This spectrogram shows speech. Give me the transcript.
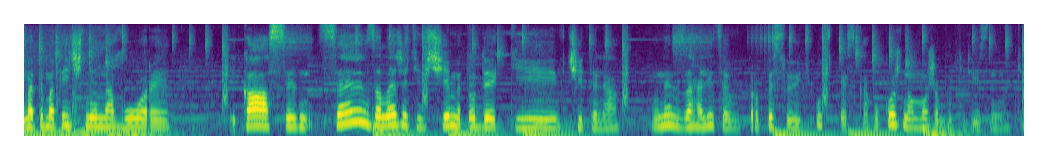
математичні набори, каси. Це залежить ще методики вчителя. Вони взагалі це прописують у списках. У кожного може бути різненькі.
